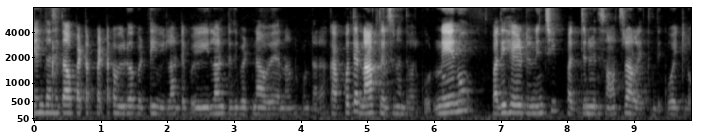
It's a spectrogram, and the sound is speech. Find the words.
ఏందనిత పెట్టక పెట్టక వీడియో పెట్టి ఇలాంటి ఇలాంటిది పెట్టినావే అని అనుకుంటారా? కాకపోతే నాకు తెలిసినంత వరకు నేను పదిహేడు నుంచి పద్దెనిమిది సంవత్సరాలు అవుతుంది కువైట్లో.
